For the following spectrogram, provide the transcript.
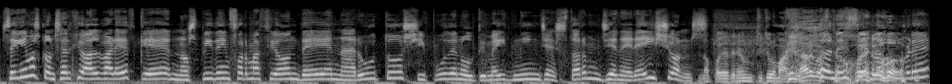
Seguimos con Sergio Álvarez que nos pide información de Naruto Shippuden Ultimate Ninja Storm Generations. No podía tener un título más largo Con este ese juego. nombre,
